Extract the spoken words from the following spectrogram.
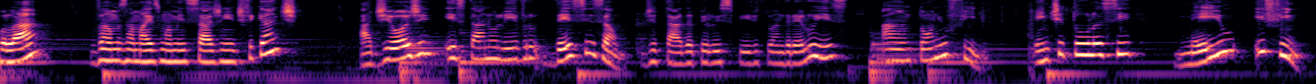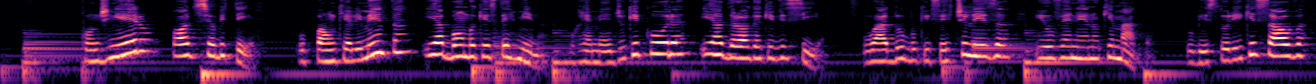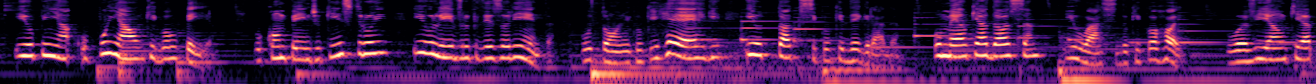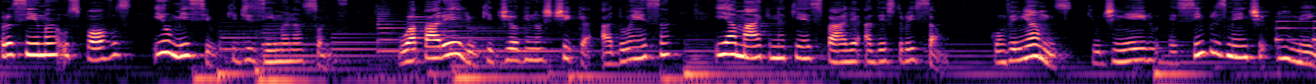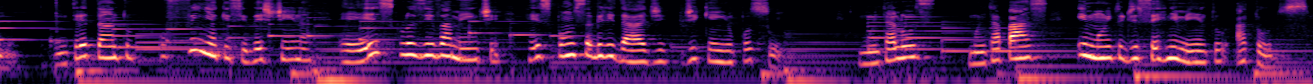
Olá, vamos a mais uma mensagem edificante? A de hoje está no livro Decisão, ditada pelo Espírito André Luiz a Antônio Filho. Intitula-se Meio e Fim. Com dinheiro pode-se obter o pão que alimenta e a bomba que extermina, o remédio que cura e a droga que vicia, o adubo que fertiliza e o veneno que mata, o bisturi que salva e o o punhal que golpeia o compêndio que instrui e o livro que desorienta, o tônico que reergue e o tóxico que degrada, o mel que adoça e o ácido que corrói, o avião que aproxima os povos e o míssil que dizima nações, o aparelho que diagnostica a doença e a máquina que espalha a destruição. Convenhamos que o dinheiro é simplesmente um meio Entretanto, o fim a que se destina é exclusivamente responsabilidade de quem o possui. Muita luz, muita paz e muito discernimento a todos.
